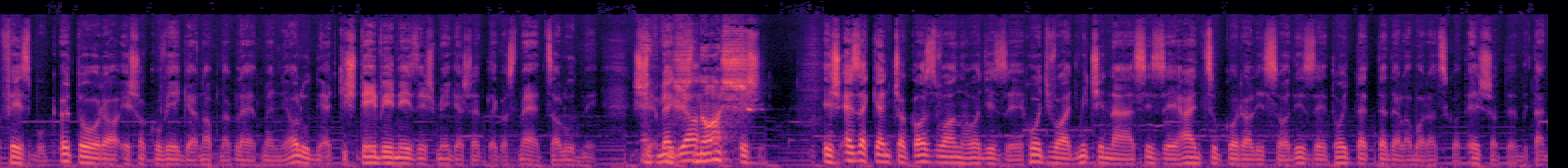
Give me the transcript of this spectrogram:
Facebook 5 óra, és akkor vége a napnak lehet menni aludni, egy kis tévénézés még esetleg, azt mehetsz aludni. Egy meg, kis ja, nas. És, és ezeken csak az van, hogy izé, hogy vagy, mit csinálsz, izé, hány cukorral iszod, izé, hogy tetted el a barackot, és a többi. Tehát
